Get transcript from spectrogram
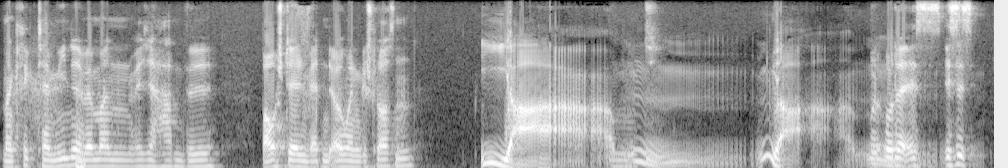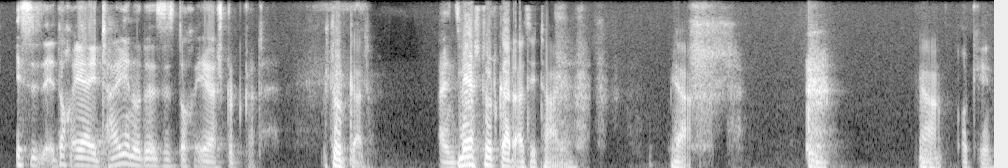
man kriegt Termine, wenn man welche haben will. Baustellen werden irgendwann geschlossen. Ja, mm, ja. Oder ist, ist, es, ist es doch eher Italien oder ist es doch eher Stuttgart? Stuttgart. Eins- Mehr Stuttgart als Italien. Ja. Ja. Okay.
